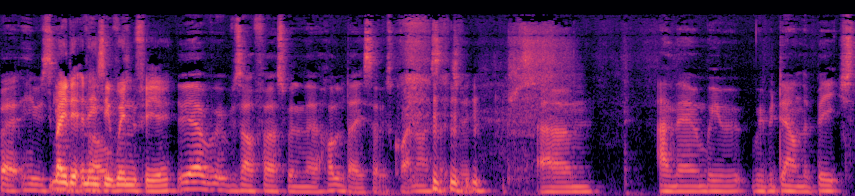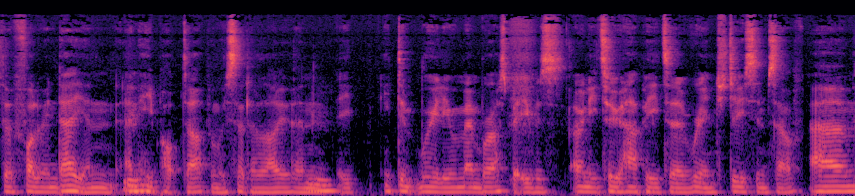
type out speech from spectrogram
but he was Made it an easy win for you. Yeah, it was our first win in the holiday, so it was quite nice actually. um, and then we were, we were down the beach the following day, and, and Mm. he popped up, and we said hello, and Mm. he. He didn't really remember us, but he was only too happy to reintroduce himself. Um,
